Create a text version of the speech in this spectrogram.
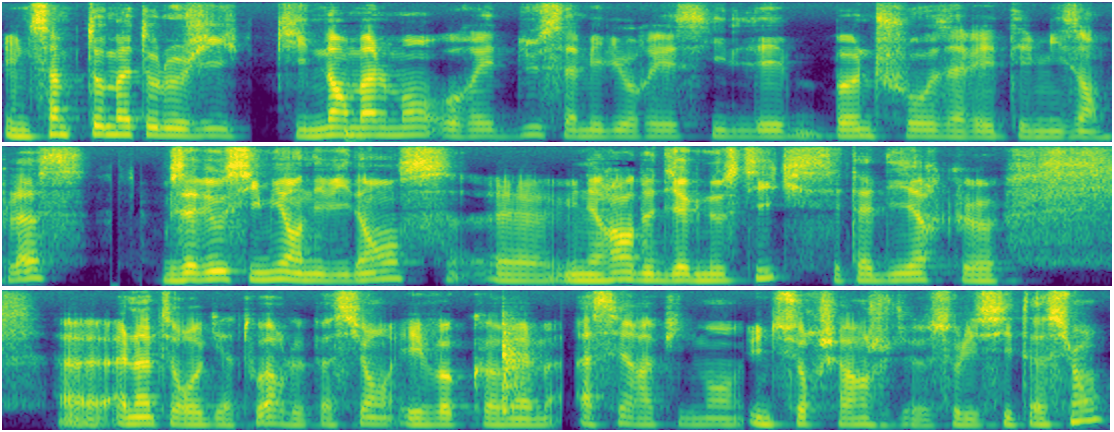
une symptomatologie qui normalement aurait dû s'améliorer si les bonnes choses avaient été mises en place. Vous avez aussi mis en évidence euh, une erreur de diagnostic, c'est-à-dire que euh, à l'interrogatoire, le patient évoque quand même assez rapidement une surcharge de sollicitation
